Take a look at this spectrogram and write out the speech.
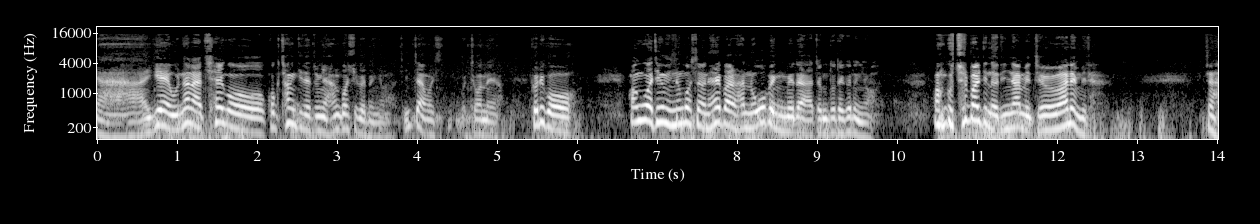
야, 이게 우리나라 최고 곡창지대 중에 한 곳이거든요. 진짜 멋, 좋네요. 그리고 황구가 지금 있는 곳은 해발 한 500m 정도 되거든요. 황구 출발지는 어디냐면 저 아래입니다. 자,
